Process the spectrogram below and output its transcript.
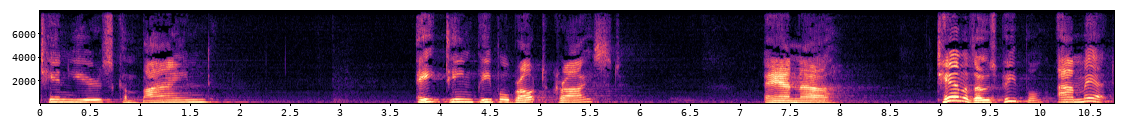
10 years combined 18 people brought to Christ, and uh, 10 of those people I met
